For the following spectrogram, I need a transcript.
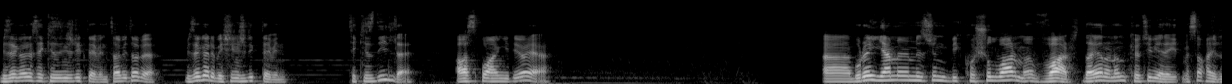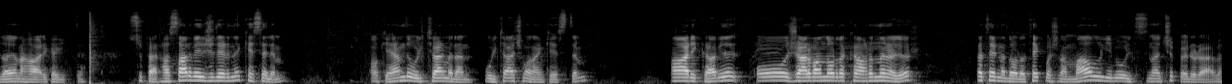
Bize göre 8. lig devin. Tabi tabi. Bize göre 5. lig devin. 8 değil de. Az puan gidiyor ya. Ee, burayı yenmememiz için bir koşul var mı? Var. Dayana'nın kötü bir yere gitmesi. Hayır Dayana harika gitti. Süper. Hasar vericilerini keselim. Okey hem de ulti vermeden, ulti açmadan kestim. Harika. Bir de o Jarvan da orada kahrından ölür. Katarina da orada tek başına mal gibi ultisini açıp ölür abi.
